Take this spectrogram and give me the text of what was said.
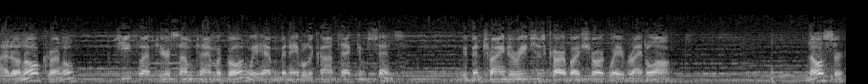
I don't know, Colonel. The chief left here some time ago and we haven't been able to contact him since. We've been trying to reach his car by shortwave right along. No, sir.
